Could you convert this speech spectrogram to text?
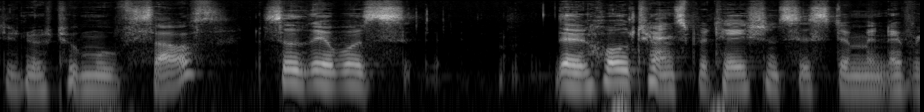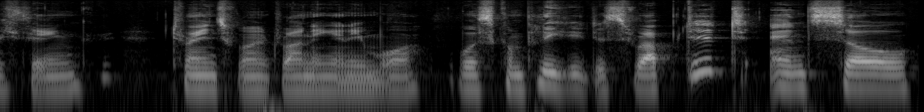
you know, to move south. So there was the whole transportation system and everything, trains weren't running anymore, was completely disrupted. And so,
